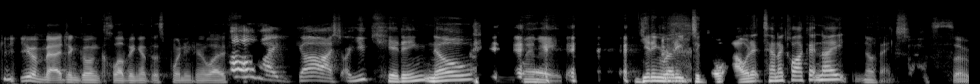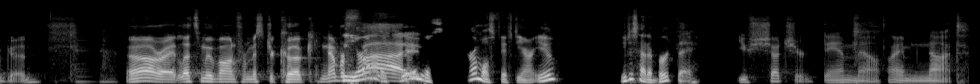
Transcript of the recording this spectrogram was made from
Can you imagine going clubbing at this point in your life? Oh my gosh, are you kidding? No way getting ready to go out at 10 o'clock at night. No thanks. So good. All right, let's move on from Mr. Cook. Number you're five. Almost, you're, almost, 50, aren't you? You just had a birthday. You shut your damn mouth. I am not.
